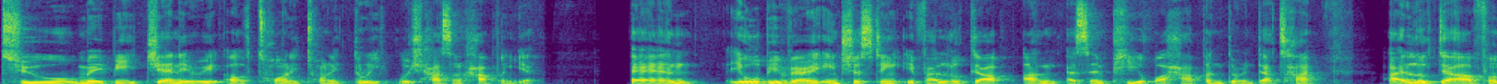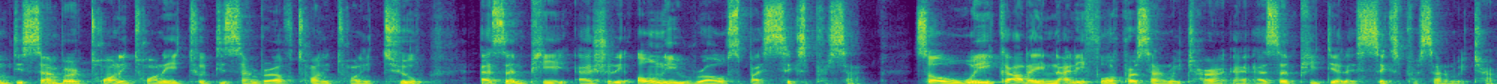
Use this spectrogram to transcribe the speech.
to maybe January of 2023, which hasn't happened yet. And it will be very interesting if I look up on S&P what happened during that time. I looked it up from December 2020 to December of 2022. S&P actually only rose by 6%. So we got a 94% return and S&P did a 6% return.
